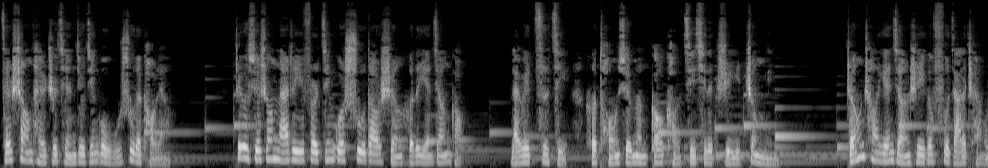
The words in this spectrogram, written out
在上台之前就经过无数的考量。这个学生拿着一份经过数道审核的演讲稿。来为自己和同学们高考机器的质疑证明。整场演讲是一个复杂的产物。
